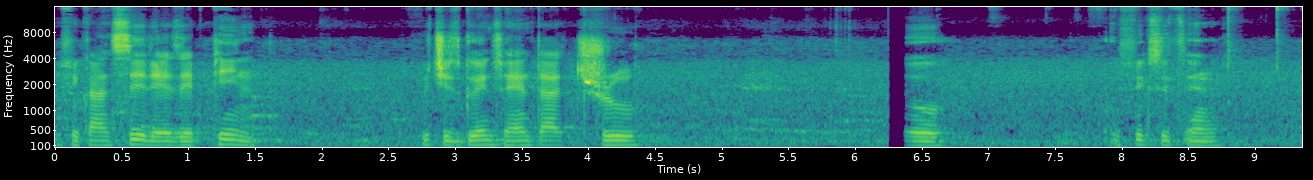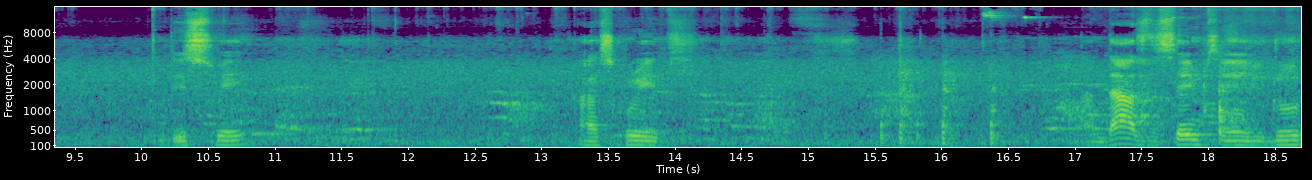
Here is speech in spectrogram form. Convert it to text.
If you can see there's a pin which is going to enter through so we fix it in this way and screw it. And that's the same thing you do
